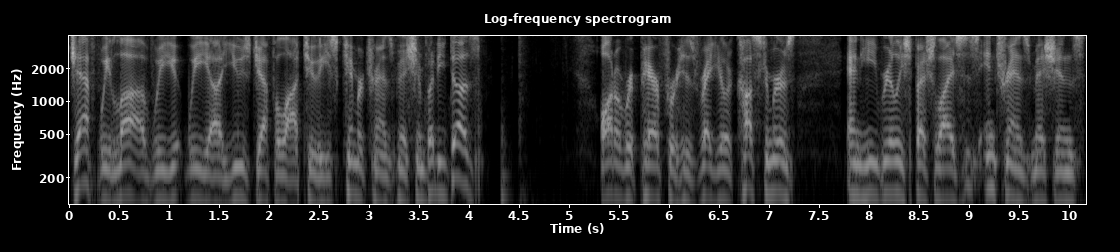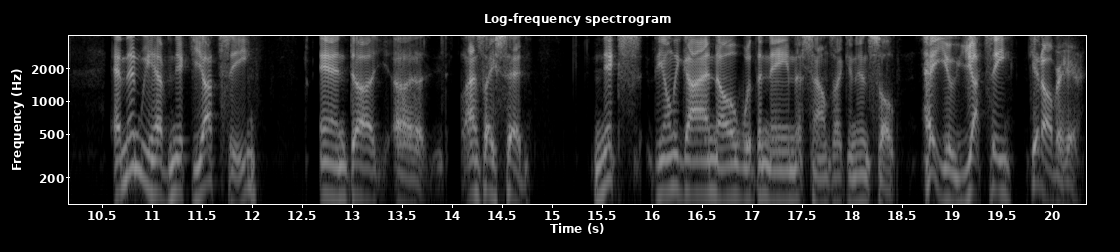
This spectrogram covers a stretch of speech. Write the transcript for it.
Jeff we love. We we uh, use Jeff a lot too. He's Kimmer transmission, but he does auto repair for his regular customers, and he really specializes in transmissions. And then we have Nick Yutzi, and uh, uh, as I said, Nick's the only guy I know with a name that sounds like an insult. Hey, you Yutzi, get over here.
